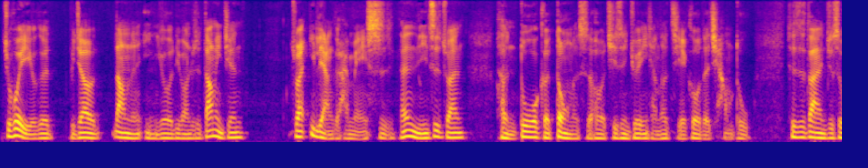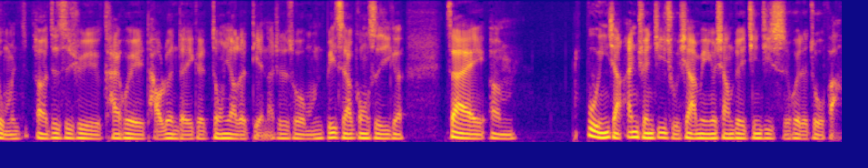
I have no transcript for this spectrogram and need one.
就会有个比较让人引诱的地方，就是当你今天钻一两个还没事，但是你一次钻很多个洞的时候，其实你就会影响到结构的强度。这是当然，就是我们呃这次去开会讨论的一个重要的点呢，就是说我们彼此要共识一个在嗯不影响安全基础下面又相对经济实惠的做法，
